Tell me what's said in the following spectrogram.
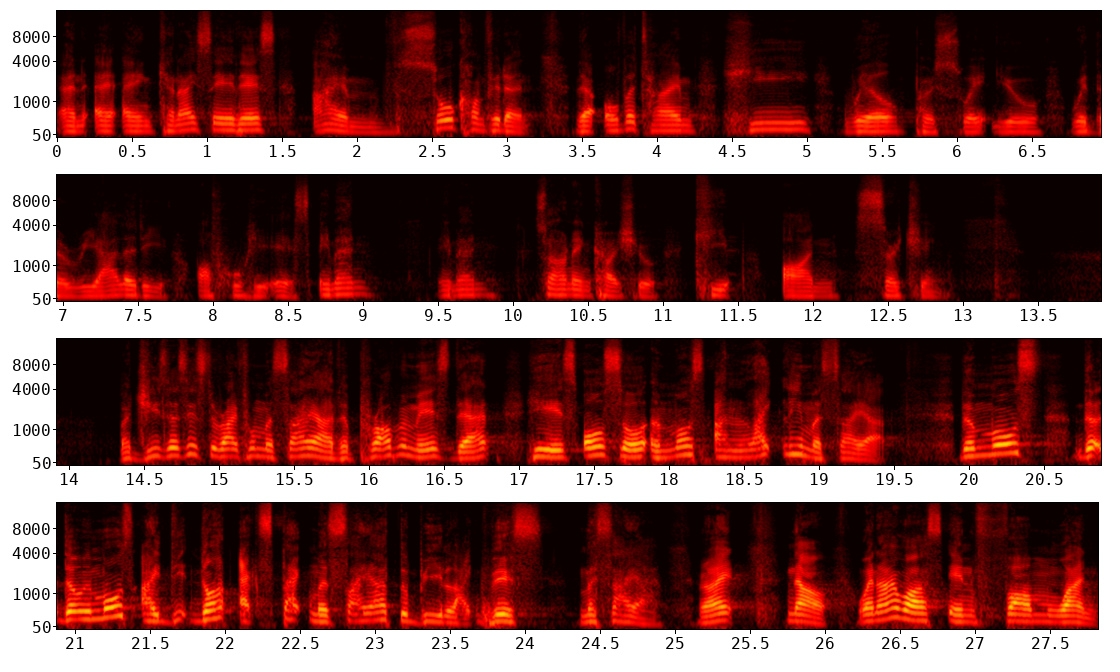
And, and, and can I say this? I am so confident that over time, He will persuade you with the reality of who He is. Amen? Amen? So I want to encourage you keep on searching. But Jesus is the rightful Messiah. The problem is that he is also a most unlikely Messiah. The most, the, the most I did not expect Messiah to be like this Messiah, right? Now, when I was in Form 1,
